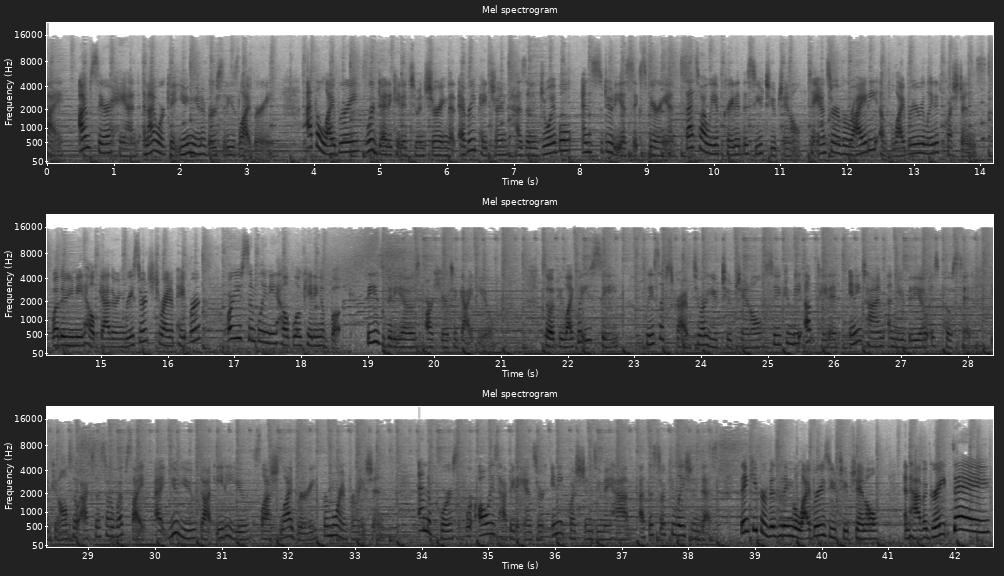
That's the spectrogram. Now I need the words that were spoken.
Hi, I'm Sarah Hand and I work at Union University's library. At the library, we're dedicated to ensuring that every patron has an enjoyable and studious experience. That's why we have created this YouTube channel, to answer a variety of library-related questions. Whether you need help gathering research to write a paper, or you simply need help locating a book, these videos are here to guide you. So if you like what you see, please subscribe to our YouTube channel so you can be updated anytime a new video is posted. You can also access our website at uu.edu slash library for more information. And of course, we're always happy to answer any questions you may have at the circulation desk. Thank you for visiting the library's YouTube channel and have a great day!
